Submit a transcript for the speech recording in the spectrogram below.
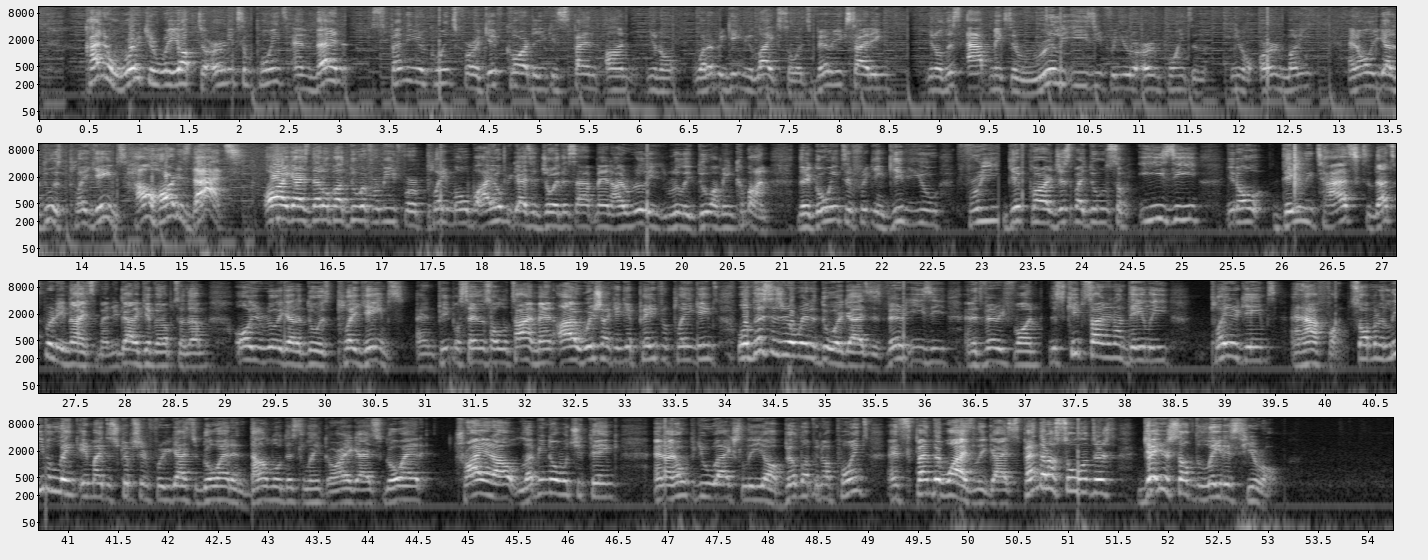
kind of work your way up to earning some points and then spending your coins for a gift card that you can spend on, you know, whatever game you like. So it's very exciting. You know, this app makes it really easy for you to earn points and, you know, earn money and all you got to do is play games. How hard is that? Alright guys, that'll about do it for me for PlayMoba. I hope you guys enjoy this app, man. I really, really do. I mean, come on. They're going to freaking give you free gift card just by doing some easy, you know, daily tasks. That's pretty nice, man. You got to give it up to them. All you really got to do is play games. And people say this all the time, man. I wish I could get paid for playing games. Well, this is your way to do it, guys. It's very easy and it's very fun. Just keep signing on daily play your games, and have fun. So I'm going to leave a link in my description for you guys to go ahead and download this link. All right, guys, go ahead, try it out. Let me know what you think. And I hope you actually uh, build up enough points and spend it wisely, guys. Spend it on Soul Hunters. Get yourself the latest hero.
